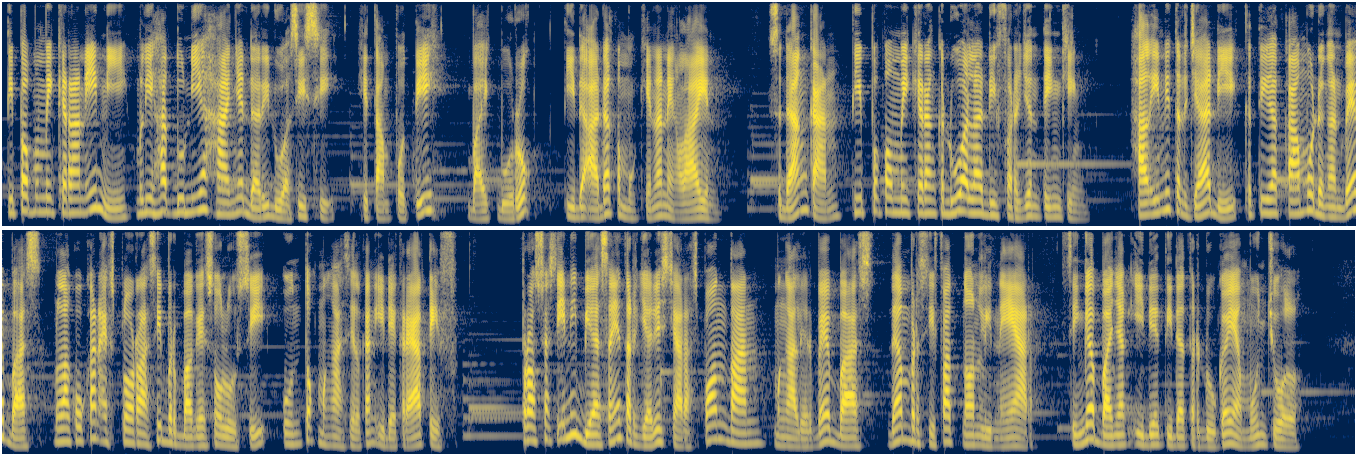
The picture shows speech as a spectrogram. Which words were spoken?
Tipe pemikiran ini melihat dunia hanya dari dua sisi, hitam putih, baik buruk, tidak ada kemungkinan yang lain. Sedangkan tipe pemikiran kedua adalah divergent thinking. Hal ini terjadi ketika kamu dengan bebas melakukan eksplorasi berbagai solusi untuk menghasilkan ide kreatif. Proses ini biasanya terjadi secara spontan, mengalir bebas, dan bersifat non-linear, sehingga banyak ide tidak terduga yang muncul.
